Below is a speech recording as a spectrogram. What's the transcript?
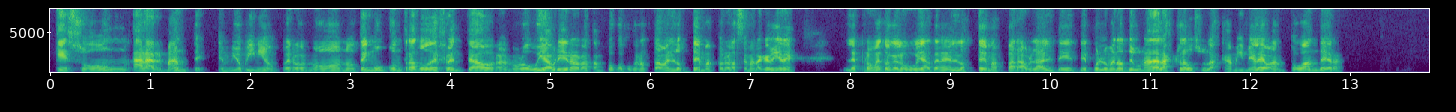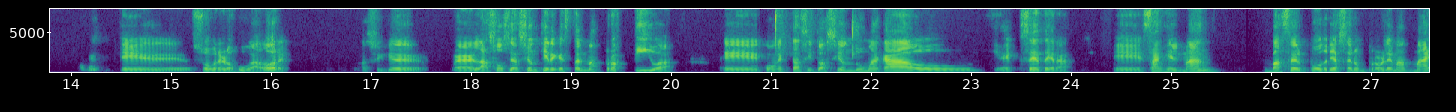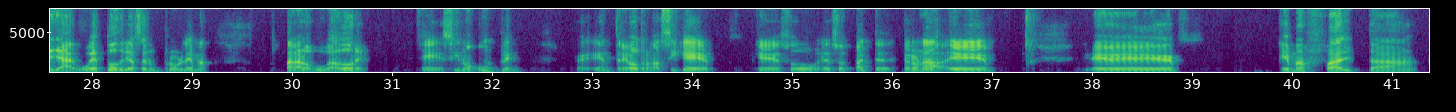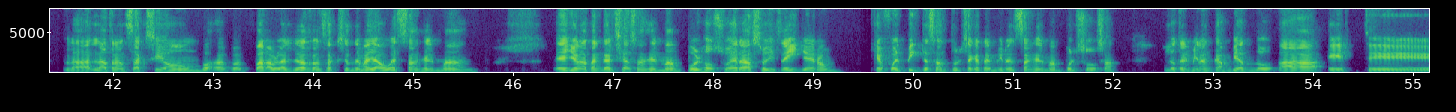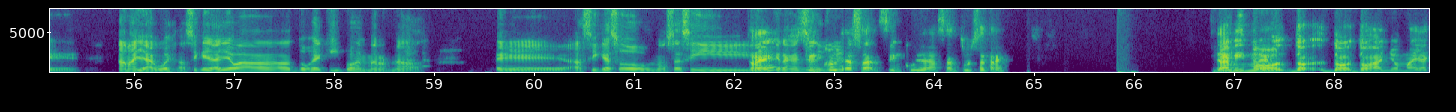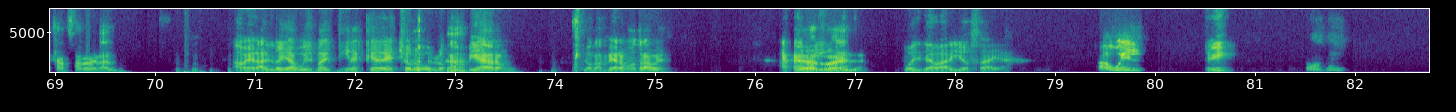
que son alarmantes, en mi opinión, pero no, no tengo un contrato de frente ahora, no lo voy a abrir ahora tampoco porque no estaba en los temas, pero la semana que viene les prometo que lo voy a tener en los temas para hablar de, de por lo menos de una de las cláusulas que a mí me levantó bandera eh, sobre los jugadores. Así que eh, la asociación tiene que estar más proactiva eh, con esta situación de Humacao, etcétera. Eh, San Germán va a ser, podría ser un problema. Mayagüez podría ser un problema para los jugadores eh, si no cumplen, eh, entre otros. Así que, que eso, eso es parte de. Pero nada, eh, eh, ¿qué más falta? La, la transacción, pa- pa- para hablar de la transacción de Mayagüez San Germán, Jonathan García San Germán por Josué Erazo y Rey Jerome, que fue el pick de Santurce que terminó en San Germán por Sosa, y lo terminan cambiando a este a Mayagüez. Así que ya lleva dos equipos en menos nada. Eh, así que eso no sé si ¿Tres? quieren Si incluyes a, si incluyes a Santurce, tres. Ya Sí, mismo, do- do- dos años más y alcanza a ver algo. A Berardo y a Will Martínez, que de hecho lo, lo cambiaron, lo cambiaron otra vez. A Carolina por Jabari Yosaya. A Will. Sí. Ok.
